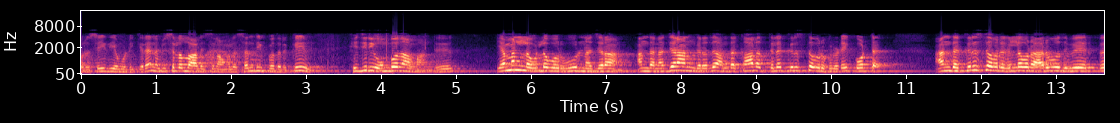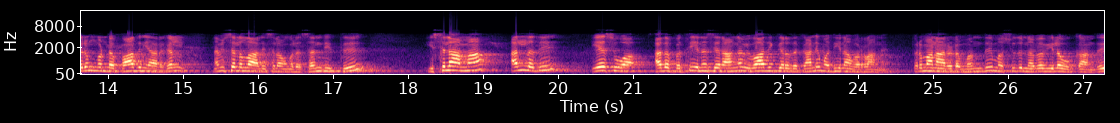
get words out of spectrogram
ஒரு செய்தியை முடிக்கிறேன். நபி சொல்லா அலிஸ்லாம் அவங்களை சந்திப்பதற்கு ஹிஜ்ரி ஒன்பதாம் ஆண்டு யமனில் உள்ள ஒரு ஊர் நஜரான். அந்த நஜரான்கிறது அந்த காலத்தில் கிறிஸ்தவர்களுடைய கோட்டை. அந்த கிறிஸ்தவர்களில் ஒரு அறுபது பேர் பெருங்கொண்ட பாதிரியார்கள் நபிசல்லா அலிஸ்லாம் அவங்களை சந்தித்து இஸ்லாமா அல்லது இயேசுவா? அதை பற்றி என்ன செய்கிறாங்க விவாதிக்கிறதுக்காண்டி மதீனா வர்றாங்க. பெருமானாரிடம் வந்து மசூது நபவியில் உட்காந்து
